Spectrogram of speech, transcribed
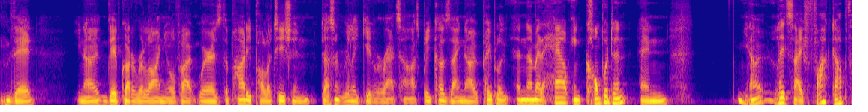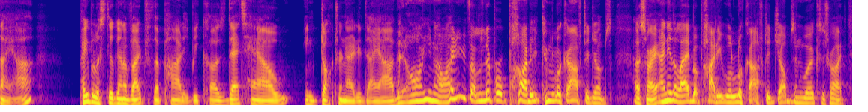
that you know they've got to rely on your vote whereas the party politician doesn't really give a rat's ass because they know people are, and no matter how incompetent and you know let's say fucked up they are people are still going to vote for the party because that's how indoctrinated they are that oh you know only the liberal party can look after jobs. Oh sorry only the labor party will look after jobs and workers rights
